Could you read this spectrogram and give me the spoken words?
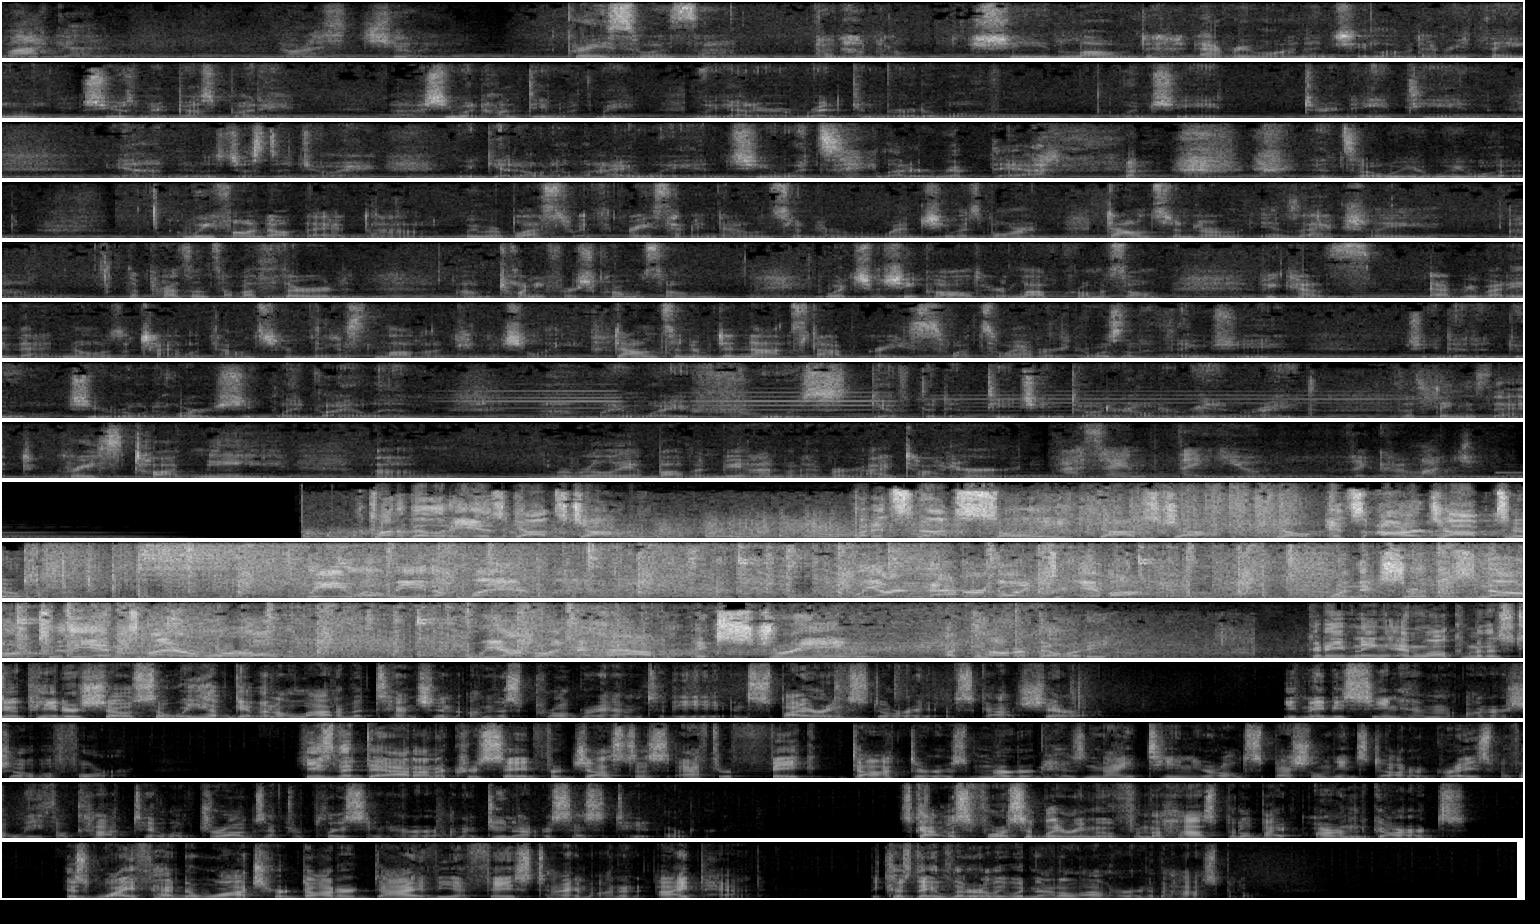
Chewbacca, known as Chewie. Grace was um, phenomenal. She loved everyone and she loved everything. She was my best buddy. Uh, she went hunting with me. We got her a red convertible when she turned 18. Yeah, it was just a joy. We'd get out on the highway and she would say, Let her rip, Dad. and so we, we would. We found out that uh, we were blessed with Grace having Down syndrome when she was born. Down syndrome is actually um, the presence of a third um, 21st chromosome, which she called her love chromosome because everybody that knows a child with Down syndrome, they just love unconditionally. Down syndrome did not stop Grace whatsoever. There wasn't a thing she she didn't do. She rode horse, she played violin. Uh, my wife, who's gifted in teaching, taught her how to read and write. The things that Grace taught me um, were really above and beyond whatever I taught her. I say thank you, thank you very much. Accountability is God's job, but it's not solely God's job. No, it's our job too. We will be the plan. We are never going to give up. When the truth is known to the entire world, we are going to have extreme accountability. Good evening and welcome to the Stew Peters Show. So, we have given a lot of attention on this program to the inspiring story of Scott Schara. You've maybe seen him on our show before. He's the dad on a crusade for justice after fake doctors murdered his 19 year old special needs daughter Grace with a lethal cocktail of drugs after placing her on a do not resuscitate order. Scott was forcibly removed from the hospital by armed guards. His wife had to watch her daughter die via FaceTime on an iPad because they literally would not allow her into the hospital.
